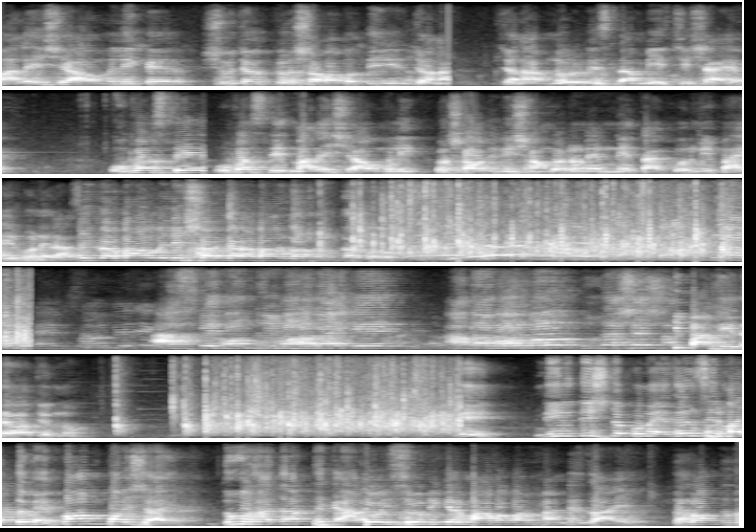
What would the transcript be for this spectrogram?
মালয়েশিয়া আওয়ামী লীগের সুযোগ্য সভাপতি জনাব নুরুল ইসলাম মির্চি সাহেব উপস্থিত উপস্থিত মালয়েশিয়া আওয়ামী লীগ ও সহযোগী সংগঠনের নেতা কর্মী ভাই বোনেরা। আওয়ামী লীগ সরকার আবার গঠন করব। আজকে মন্ত্রী মহোদয়কে আমরা বলব দুদেশের পাঠিয়ে দেওয়ার জন্য। নির্দিষ্ট কোন এজেন্সির মাধ্যমে কম পয়সায় দু হাজার থেকে ওই শ্রমিকের মা বাবার ফান্ডে যায় তাহলে অন্তত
